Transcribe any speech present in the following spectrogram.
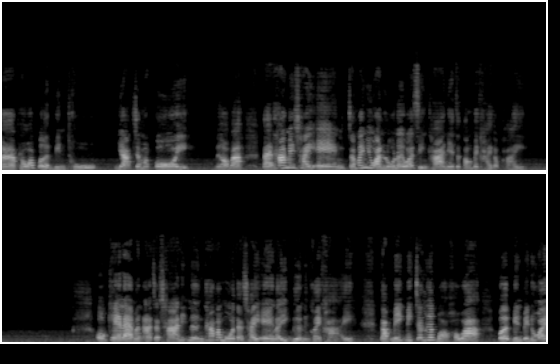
มา เพราะว่าเปิดบินถูก อยากจะมาโกย นึกออกปะแต่ถ้าไม่ใช้เองจะไม่มีวันรู้เลยว่าสินค้าเนี้ยจะต้องไปขายกับใคร โอเคแหละมันอาจจะช้านิดนึง ถ้ามามัวแต่ใช้เองแล้วอีกเดือนนึงค่อยขาย กับมิกมิกจะเลือกบอกเขาว่าเปิดบินไปด้วย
